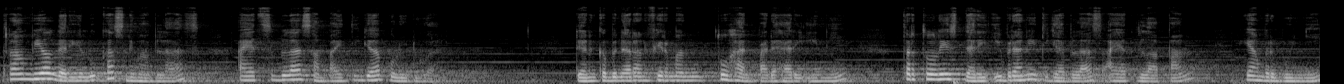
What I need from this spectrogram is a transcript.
terambil dari Lukas 15 ayat 11 sampai 32. Dan kebenaran firman Tuhan pada hari ini tertulis dari Ibrani 13 ayat 8 yang berbunyi,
